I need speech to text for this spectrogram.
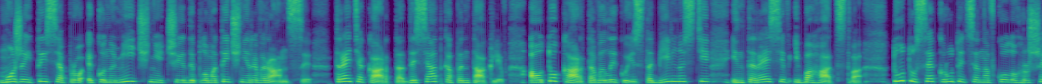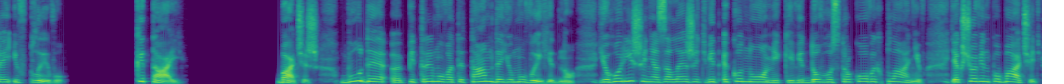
Може йтися про економічні чи дипломатичні реверанси. Третя карта десятка пентаклів. А ото карта великої стабільності, інтересів і багатства. Тут усе крутиться навколо грошей і впливу. Китай. Бачиш, буде е, підтримувати там, де йому вигідно. Його рішення залежить від економіки, від довгострокових планів. Якщо він побачить,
